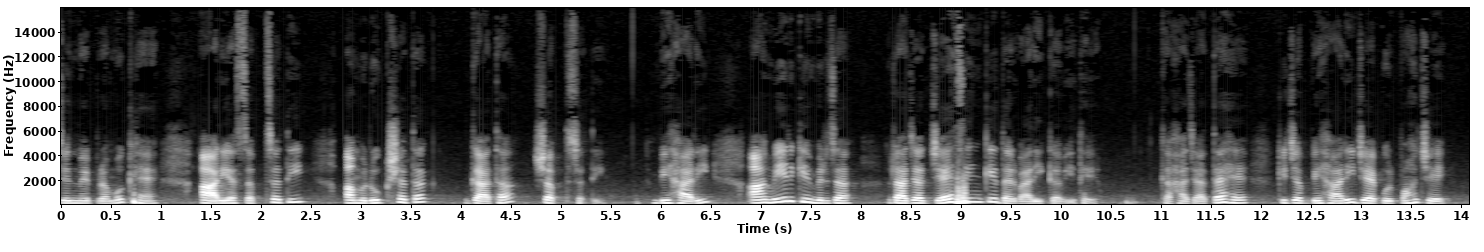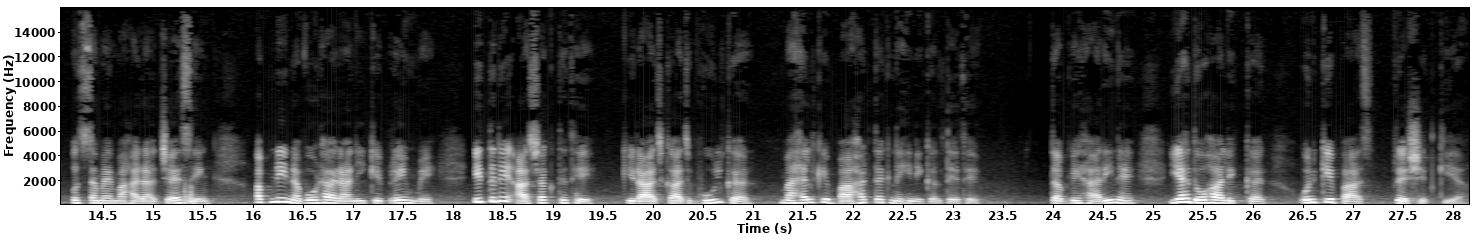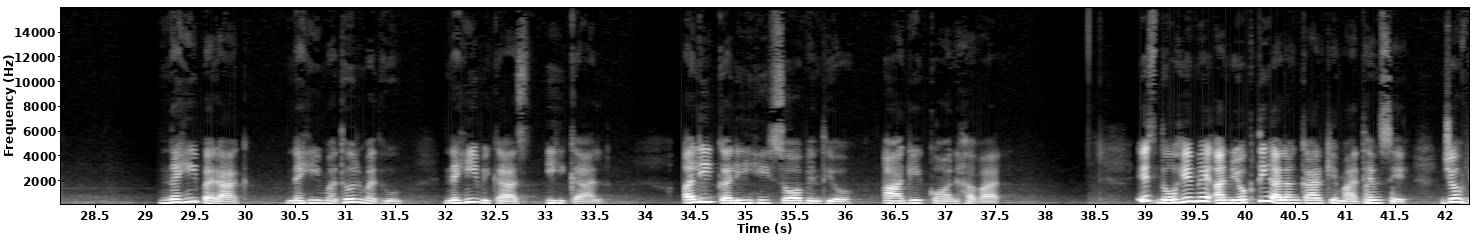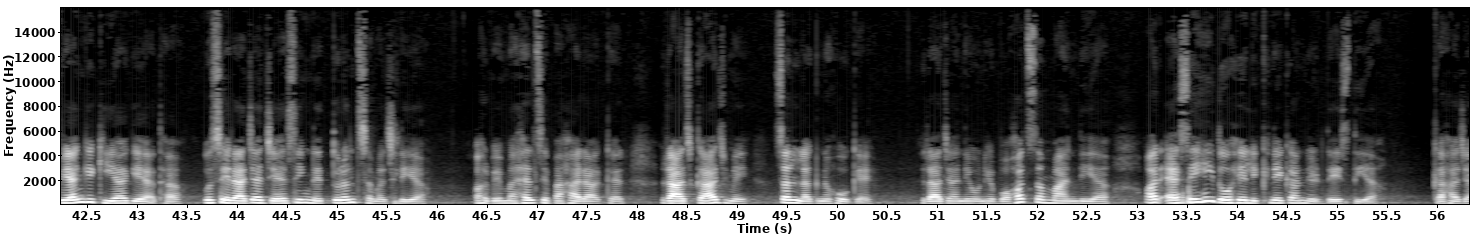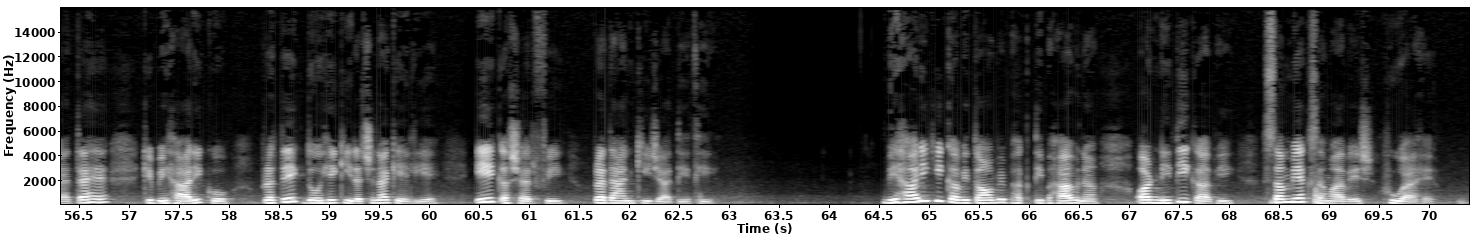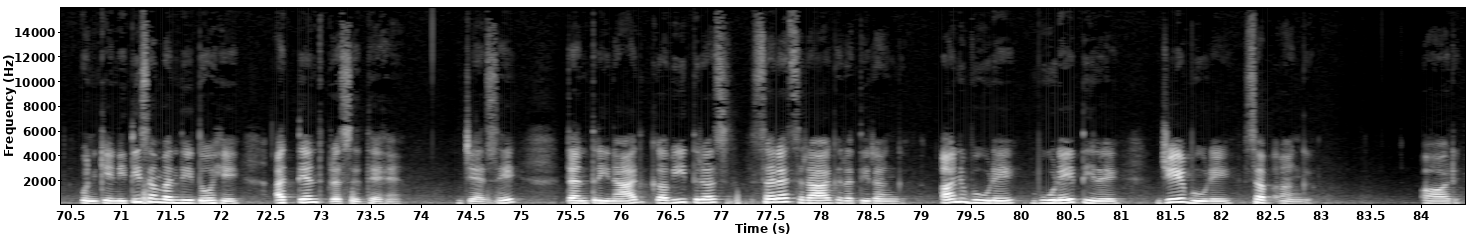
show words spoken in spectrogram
जिनमें प्रमुख हैं आर्य सप्तशती अमरुक शतक गाथा सप्तशती। बिहारी, आमेर के मिर्ज़ा राजा जय सिंह के दरबारी कवि थे। कहा जाता है कि जब बिहारी जयपुर पहुँचे, उस समय महाराज जय सिंह अपनी नबोढ़ा रानी के प्रेम में इतने आसक्त थे कि राजकाज भूलकर महल के बाहर तक नहीं निकलते थे। तब बिहारी ने यह दोहा लिखकर उनके पास प्रेषित किया। नहीं पराग, नहीं मधुर मधु, नहीं विकास इह काल अली कली ही सौ बिंध्यो आगे कौन हवार इस दोहे में अन्योक्ति अलंकार के माध्यम से जो व्यंग्य किया गया था, उसे राजा जयसिंह ने तुरंत समझ लिया और वे महल से बाहर आकर राजकाज में संलग्न हो गए। राजा ने उन्हें बहुत सम्मान दिया और ऐसे ही दोहे लिखने का निर्देश दिया। कहा जाता है कि बिहारी को प्रत्येक दोहे की रचना के लिए एक अशरफी प्रदान की जाती थी। बिहारी की कविताओं में भक्ति भावना और नीति का भी सम्यक समावेश हुआ है। उनके नीति संबंधी दोहे अत्यंत प्रसिद्ध हैं, जैसे, तंत्रीनाद कवित्रस सरस राग रतिरंग, अन बूढ़े बूढ़े तिरे, जे बूढ़े सब अंग, और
